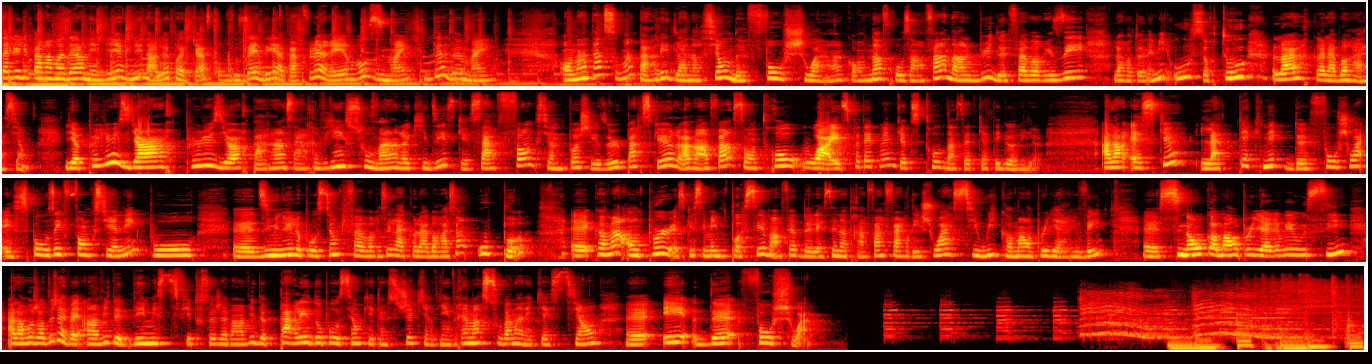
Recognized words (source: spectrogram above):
salut les parents modernes et bienvenue dans le podcast pour vous aider à faire fleurir vos humains de demain. On entend souvent parler de la notion de faux choix hein, qu'on offre aux enfants dans le but de favoriser leur autonomie ou surtout leur collaboration. Il y a plusieurs, plusieurs parents, ça revient souvent, qui disent que ça fonctionne pas chez eux parce que leurs enfants sont trop wise. Peut-être même que tu te trouves dans cette catégorie-là. Alors, est-ce que la technique de faux choix est supposée fonctionner pour euh, diminuer l'opposition puis favoriser la collaboration ou pas? Euh, comment on peut, est-ce que c'est même possible en fait de laisser notre enfant faire des choix? Si oui, comment on peut y arriver? Euh, sinon, comment on peut y arriver aussi? Alors aujourd'hui, j'avais envie de démystifier tout ça. J'avais envie de parler d'opposition qui est un sujet qui revient vraiment souvent dans les questions et de faux choix.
